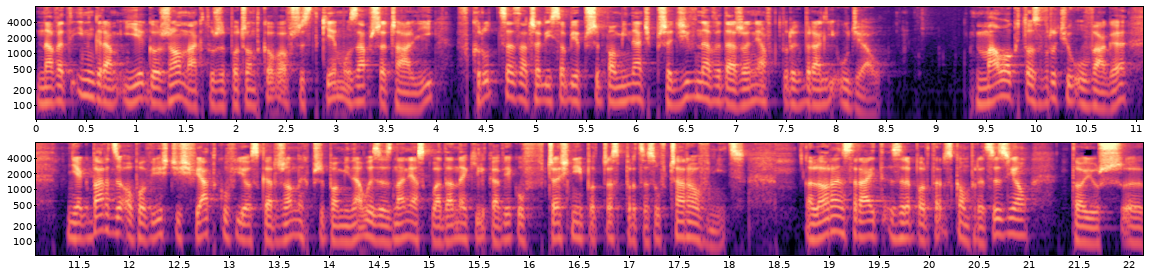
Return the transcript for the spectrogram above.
Nawet Ingram i jego żona, którzy początkowo wszystkiemu zaprzeczali, wkrótce zaczęli sobie przypominać przedziwne wydarzenia, w których brali udział. Mało kto zwrócił uwagę, jak bardzo opowieści świadków i oskarżonych przypominały zeznania składane kilka wieków wcześniej podczas procesów czarownic. Lawrence Wright z reporterską precyzją, to już e,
